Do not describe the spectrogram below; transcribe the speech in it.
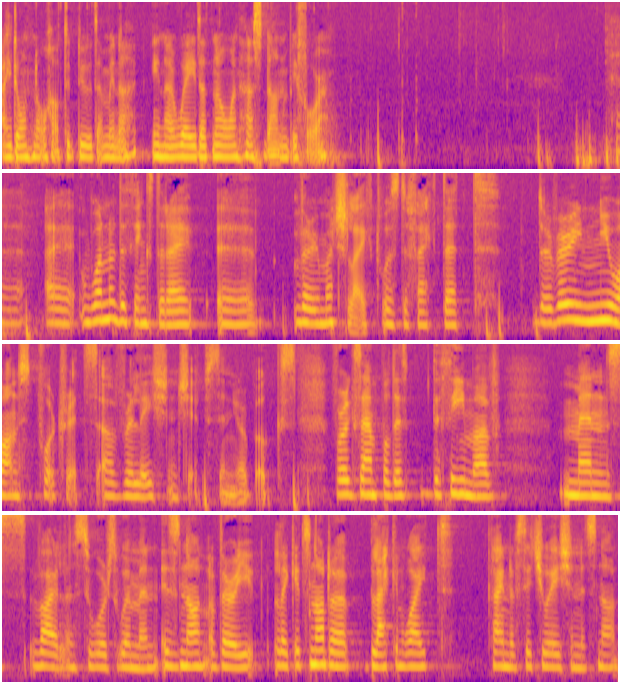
I don't know how to do them in a in a way that no one has done before. Uh, I, one of the things that I uh, very much liked was the fact that there are very nuanced portraits of relationships in your books. For example, the, the theme of men's violence towards women is not a very like it's not a black and white kind of situation. It's not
